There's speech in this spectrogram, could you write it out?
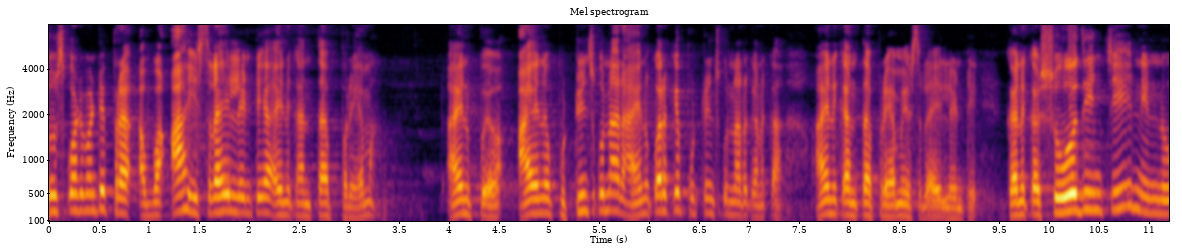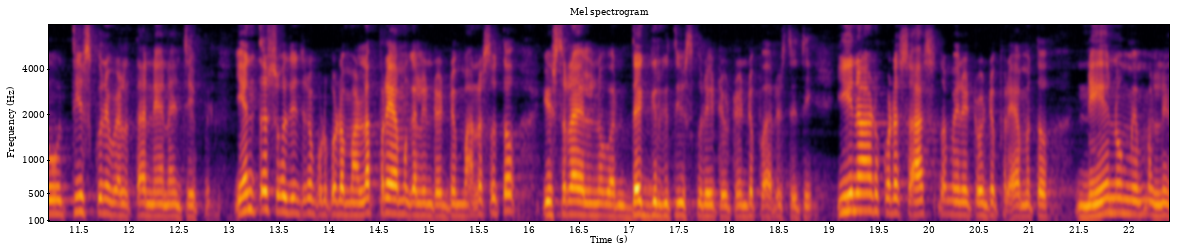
చూసుకోవడం అంటే ప్ర ఆ ఇస్రాయిల్ అంటే ఆయనకు అంత ప్రేమ. ఆయన ఆయన పుట్టించుకున్నారు ఆయన కొరకే పుట్టించుకున్నారు కనుక ఆయనకి అంత ప్రేమ ఇస్రాయేల్ అంటే కనుక శోధించి నిన్ను తీసుకుని వెళ్తాను నేనని చెప్పి. ఎంత శోధించినప్పుడు కూడా మళ్ళీ ప్రేమ కలిగినటువంటి మనసుతో ఇస్రాయల్ను వారిని దగ్గరికి తీసుకునేటటువంటి పరిస్థితి. ఈనాడు కూడా శాశ్వతమైనటువంటి ప్రేమతో నేను మిమ్మల్ని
